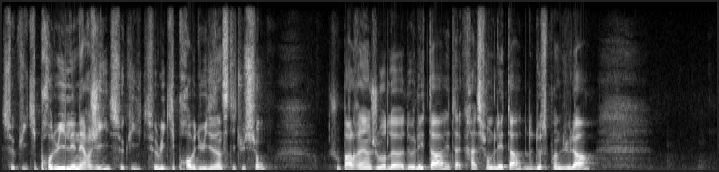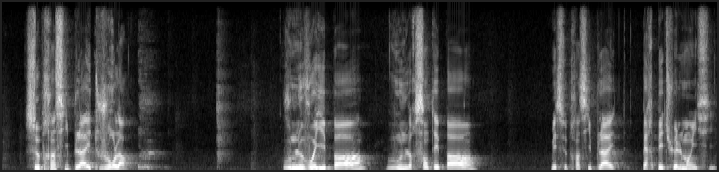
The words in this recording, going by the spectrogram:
celui qui produit l'énergie, celui qui produit des institutions. Je vous parlerai un jour de l'État et de la création de l'État, de ce point de vue-là. Ce principe-là est toujours là. Vous ne le voyez pas, vous ne le ressentez pas, mais ce principe-là est perpétuellement ici.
